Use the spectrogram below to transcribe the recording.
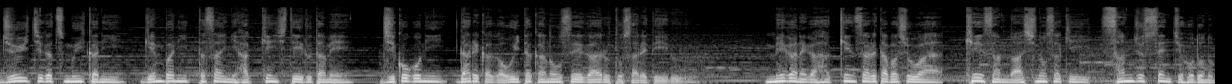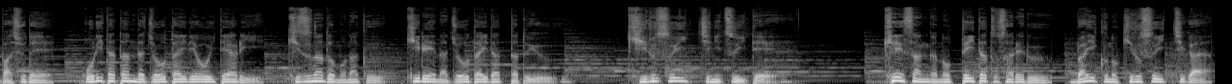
11月6日に現場に行った際に発見しているため事故後に誰かが置いた可能性があるとされている。メガネが発見された場所は K さんの足の先30センチほどの場所で折りたたんだ状態で置いてあり傷などもなく綺麗な状態だったという。キルスイッチについて K さんが乗っていたとされるバイクのキルスイッチが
